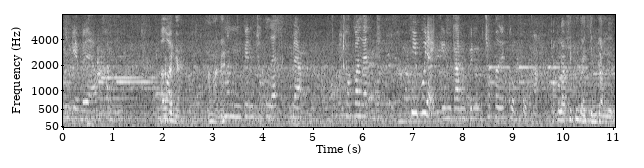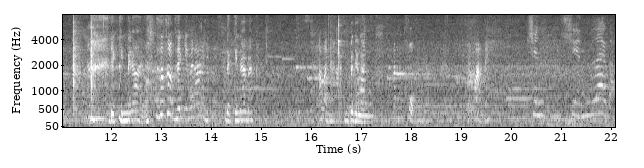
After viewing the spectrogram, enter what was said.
มันเก็บไปแล้วคำนึงอแล้วร่อเป็ยนไง อร่อยไหมมันเป็นช็อกโกแลตแบบช็อกโกแลตที่ผู้ใหญ่กินกันเป็นช็อกโกแลตขมๆอะช็อกโกแลตที่ผู้ใหญ่กินกันเลย เด็กกินไม่ได้เหรอสรุปเธอกินไม่ได้ เด็กกินได้ไหมอร่อยไหมครับ มันเป็นยังไง มันมันขมมันหวานไหมชิ้นชิ้นแรกอะ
